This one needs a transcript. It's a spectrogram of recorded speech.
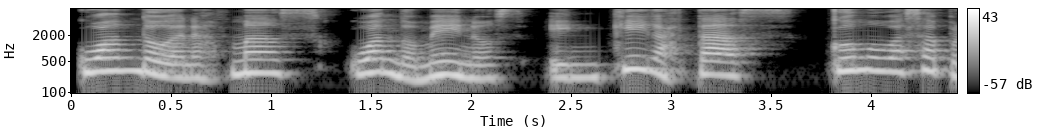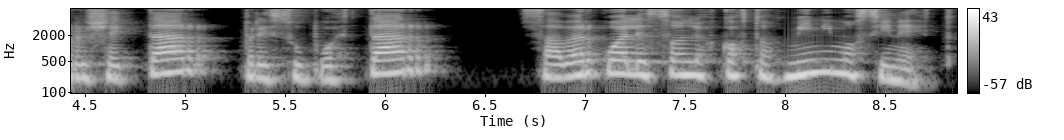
cuándo ganas más, cuándo menos, en qué gastás, cómo vas a proyectar, presupuestar, saber cuáles son los costos mínimos sin esto.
